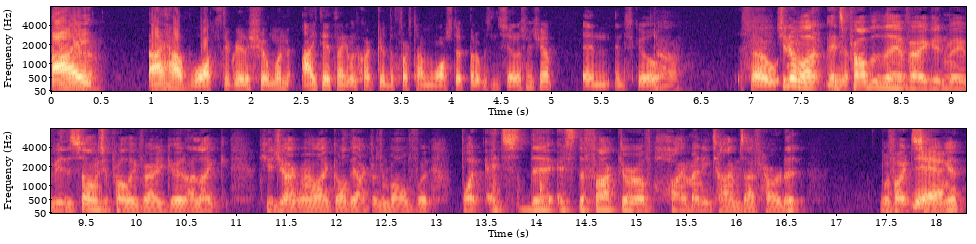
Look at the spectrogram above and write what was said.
I you know, I have watched The Greatest Showman. I did think it was quite good the first time I watched it, but it was in citizenship in, in school. oh. So do you know what? It's probably a very good movie. The songs are probably very good. I like Hugh Jackman. I like all the actors involved with. it. But it's the it's the factor of how many times I've heard it without Yeah. seeing it.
